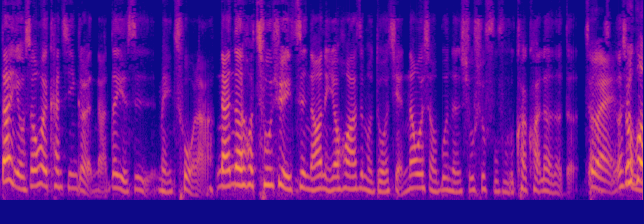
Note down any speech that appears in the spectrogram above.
但有时候会看清一个人呐、啊，但也是没错啦。难得会出去一次，然后你又花这么多钱，那为什么不能舒舒服服、快快乐乐的？对，如果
